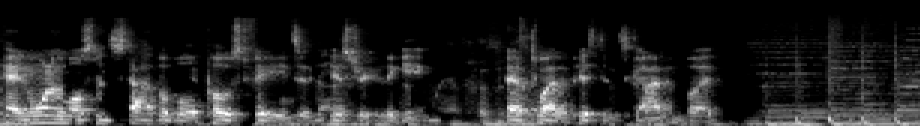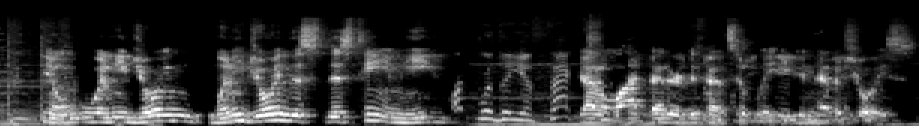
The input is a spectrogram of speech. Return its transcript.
Had one of the most unstoppable post fades in the history of the game. That's why the Pistons got him. But you know, when he joined when he joined this this team, he What were the effects? got a lot better defensively. He didn't have a choice.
